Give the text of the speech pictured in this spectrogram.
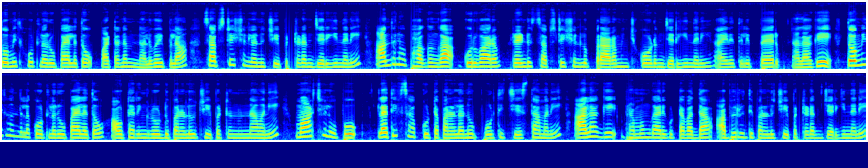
తొమ్మిది కోట్ల రూపాయలతో పట్టణం నలువైపులా సబ్స్టేషన్లను చేపట్టడం జరిగిందని అందులో భాగంగా గురువారం రెండు సబ్స్టేషన్లు ప్రారంభించుకోవడం జరిగిందని ఆయన తెలిపారు. అలాగే తొమ్మిది వందల కోట్ల రూపాయలతో ఔటరింగ్ రోడ్డు పనులు చేపట్టనున్నామని మార్చిలోపు లతీఫ్ సాబ్ గుట్ట పనులను పూర్తి చేస్తామని అలాగే బ్రహ్మంగారి గుట్ట వద్ద అభివృద్ధి పనులు చేపట్టడం జరిగిందని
